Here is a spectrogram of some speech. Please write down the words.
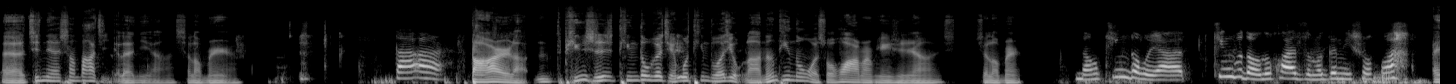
呃，今年上大几了你啊，小老妹儿啊？大二，大二了。你，平时听豆哥节目听多久了？能听懂我说话吗？平时啊，小老妹儿。能听懂呀，听不懂的话怎么跟你说话？哎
